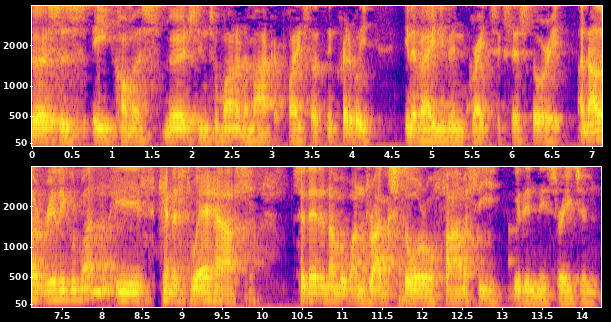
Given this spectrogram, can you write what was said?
versus e-commerce merged into one in a marketplace. So it's an incredibly innovative and great success story. Another really good one is Chemist Warehouse so they're the number one drugstore or pharmacy within this region.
